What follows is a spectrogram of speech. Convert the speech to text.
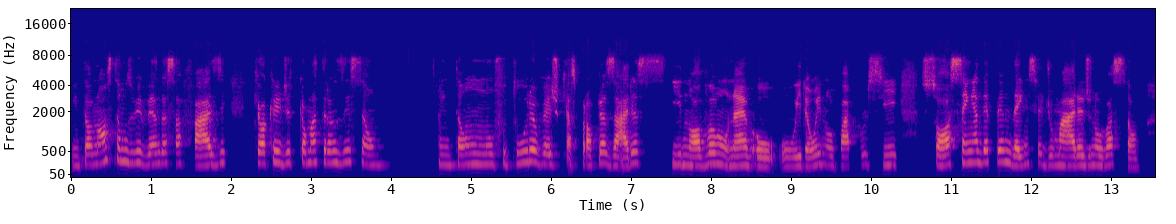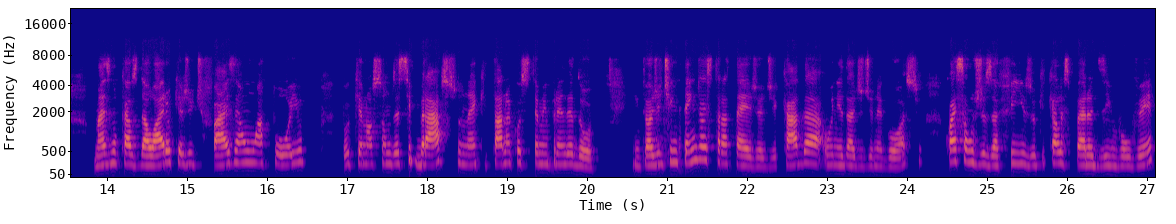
Então, nós estamos vivendo essa fase que eu acredito que é uma transição. Então, no futuro, eu vejo que as próprias áreas inovam, né, ou, ou irão inovar por si só, sem a dependência de uma área de inovação. Mas no caso da Wire, o que a gente faz é um apoio, porque nós somos esse braço né, que está no ecossistema empreendedor. Então, a gente entende a estratégia de cada unidade de negócio, quais são os desafios, o que, que ela espera desenvolver,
